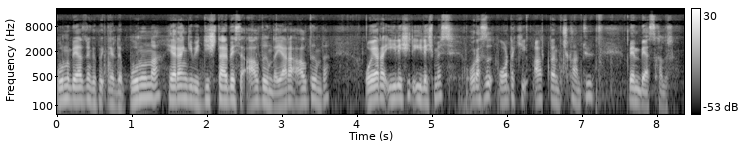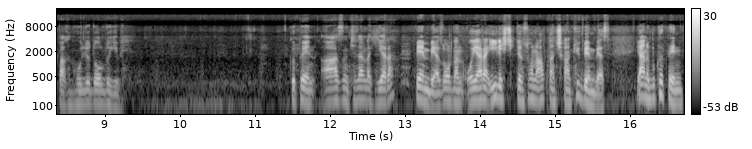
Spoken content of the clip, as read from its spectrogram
burnu beyazlayan köpeklerde burnuna herhangi bir diş darbesi aldığında, yara aldığında o yara iyileşir iyileşmez. Orası oradaki alttan çıkan tüy bembeyaz kalır. Bakın Julio'da olduğu gibi. Köpeğin ağzının kenarındaki yara bembeyaz. Oradan o yara iyileştikten sonra alttan çıkan tüy bembeyaz. Yani bu köpeğin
